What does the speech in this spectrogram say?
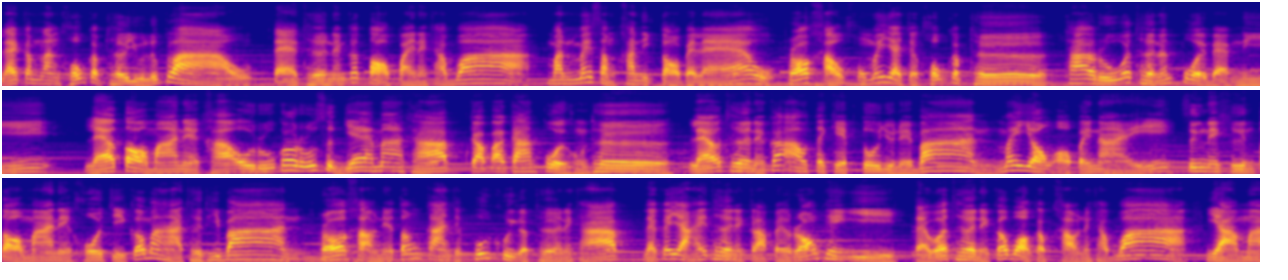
และกำลังคบกับเธออยู่หรือเปล่า แต่เธอนั้นก็ตอบไปนะครับว่ามันไม่สำคัญอีกต่อไปแล้ว เพราะเขาคงไม่อยากจะคบกับเธอ ถ้ารู้ว่าเธอนั้นป่วยแบบนี้ แล้วต่อมาเนี่ยคาโอรุก็รู้สึกแย่มากครับ กับอาการป่วยของเธอ แล้วเธอเนี่ยก็เอาแต่เก็บตัวอยู่ในบ้าน ไม่ยอมออกไปไหน ซึ่งในคืนต่อมาเนี่ยโคจิก็มาหาเธอที่บ้าน เพราะว่าเขาเนี่ยต้องการจะพูดคุยกับเธอนะครับ แล้วก็อยากให้เธอเนี่ยกลับไปร้องเพลงอีก แต่ว่าเธอเนี่ยก็บอกกับเขานะครับว่าอย่ามา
